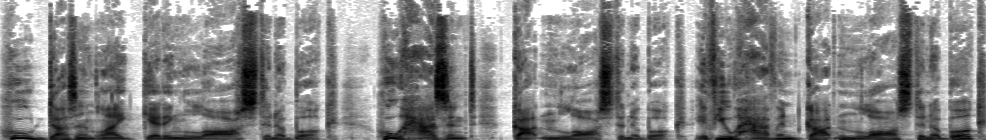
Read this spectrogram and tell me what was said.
Who doesn't like getting lost in a book? Who hasn't gotten lost in a book? If you haven't gotten lost in a book,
